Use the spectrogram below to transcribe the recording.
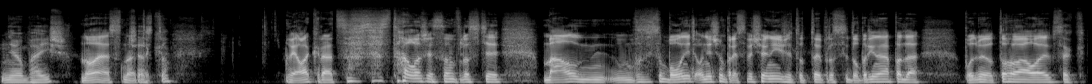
neobhajíš? No jasné. Často? Tak, Veľakrát sa, sa stalo, že som proste mal, som bol o niečom presvedčený, že toto je proste dobrý nápad a poďme do toho, ale tak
